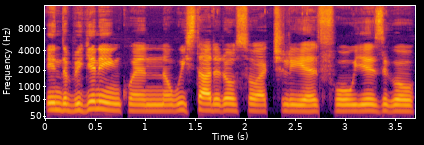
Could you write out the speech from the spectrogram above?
in the beginning, when we started also actually uh, four years ago,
